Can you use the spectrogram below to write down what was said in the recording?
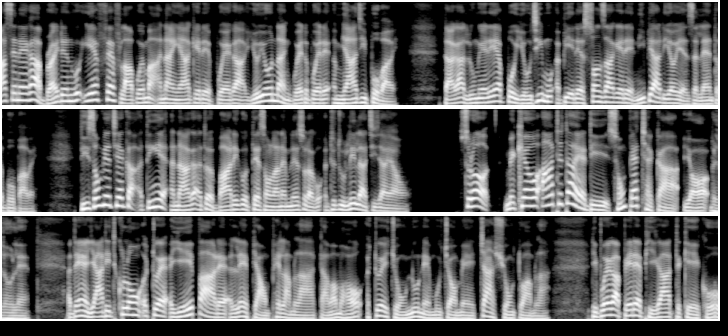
အာဆင်နယ်က Brighton ကို EFF လာပွဲမှာအနိုင်ရခဲ့တဲ့ပွဲကရိုးရိုးနိုင်ပွဲတစ်ပွဲတည်းအများကြီးပို့ပါပဲ။ဒါကလူငယ်တွေကပို့ယုံကြည်မှုအပြည့်အတဲ့စွန့်စားခဲ့တဲ့နီးပြတယောက်ရဲ့ဇလန်တပို့ပါပဲ။ဒီဆုံးဖြတ်ချက်ကအတင်းရဲ့အနာဂတ်အတွက်ဘာတွေကိုတည်ဆောင်လာနိုင်မလဲဆိုတာကိုအတူတူလေ့လာကြည့်ကြရအောင် ဆိုတော့မီကယ်အာတတာရဲ့ဒီဆုံးဖြတ်ချက်ကရောဘယ်လိုလဲအတင်းရာဒီတစ်ခုလုံးအတွက်အရေးပါတဲ့အလဲပြောင်ဖဲလာမလားဒါမှမဟုတ်အတွေ့အကြုံနှုတ်နယ်မှုကြောင့်ပဲကြာရှုံးသွားမလားဒီပွဲကပေးတဲ့ဖြေကတကယ်ကို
